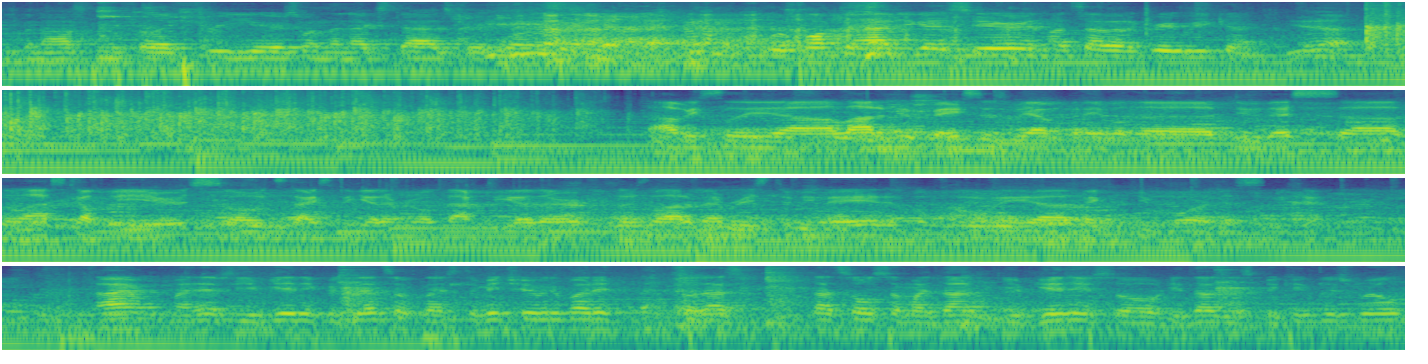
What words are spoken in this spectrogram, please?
He's been asking me for like three years when the next dad's trip was. We're pumped to have you guys here, and let's have a great weekend. Yeah. Obviously, uh, a lot of new faces. We haven't been able to do this uh, the last couple of years, so it's nice to get everyone back together. There's a lot of memories to be made, and hopefully we uh, make a few more this weekend. Hi, my name is Evgeny Kuznetsov. Nice to meet you, everybody. So that's that's also my dad, Evgeny. So he doesn't speak English well,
